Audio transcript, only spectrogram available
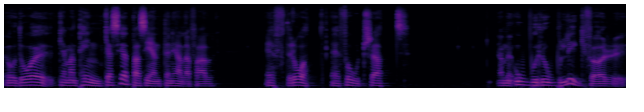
Och då kan man tänka sig att patienten i alla fall efteråt är fortsatt ja, men orolig för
